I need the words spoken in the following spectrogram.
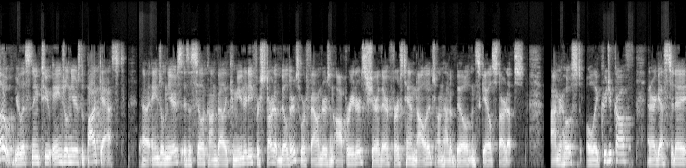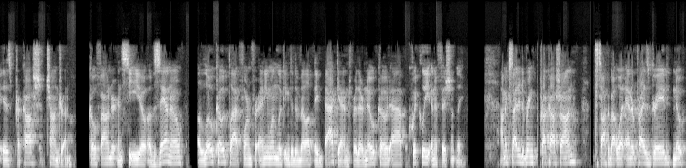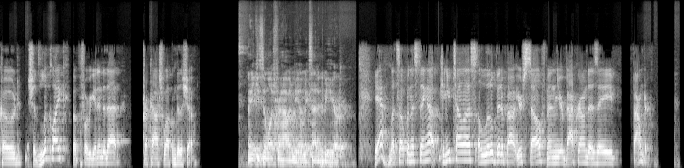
Hello, you're listening to Angelneers, the podcast. Uh, Angelneers is a Silicon Valley community for startup builders where founders and operators share their firsthand knowledge on how to build and scale startups. I'm your host, Oleg Kujikov, and our guest today is Prakash Chandran, co founder and CEO of Xano, a low code platform for anyone looking to develop a backend for their no code app quickly and efficiently. I'm excited to bring Prakash on to talk about what enterprise grade no code should look like. But before we get into that, Prakash, welcome to the show. Thank you so much for having me. I'm excited to be here. Yeah, let's open this thing up. Can you tell us a little bit about yourself and your background as a founder?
